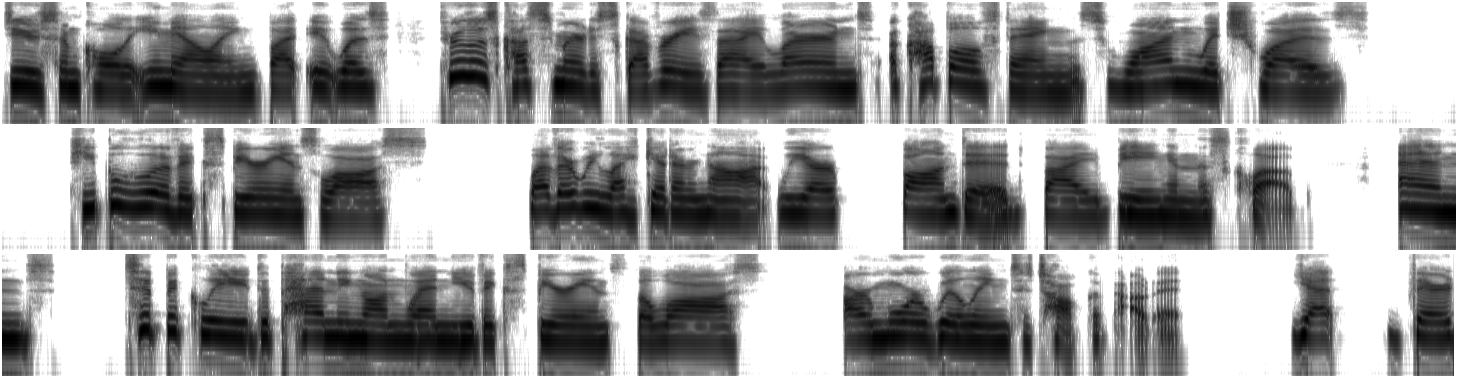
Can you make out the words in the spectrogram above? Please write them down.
do some cold emailing, but it was through those customer discoveries that I learned a couple of things. One, which was people who have experienced loss, whether we like it or not, we are bonded by being mm-hmm. in this club. And typically, depending on when you've experienced the loss, are more willing to talk about it. Yet there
